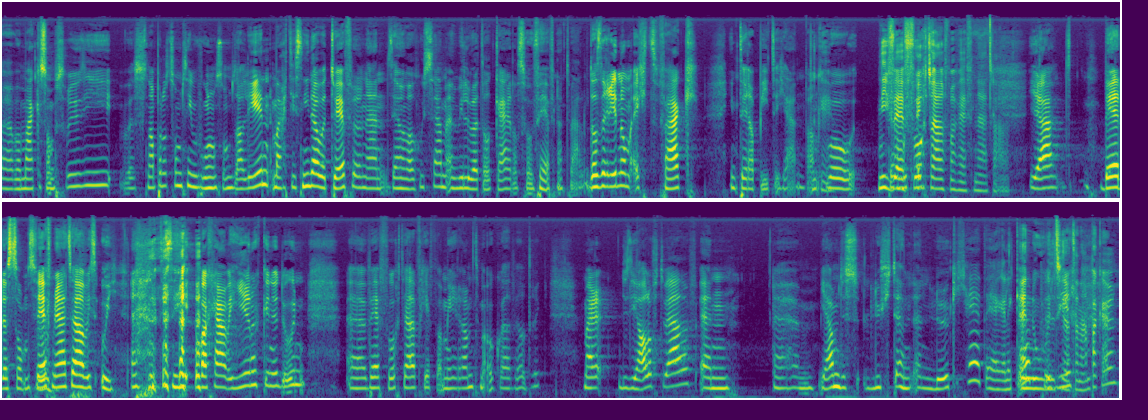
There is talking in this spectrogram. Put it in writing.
Uh, we maken soms ruzie. We snappen het soms niet. We voelen ons soms alleen. Maar het is niet dat we twijfelen aan... Zijn we wel goed samen en willen we het elkaar? Dat is zo vijf na twaalf. Dat is de reden om echt vaak in therapie te gaan. Van, okay. wow, niet vijf voor twaalf, maar vijf na twaalf. Ja, beide soms. Vijf na twaalf is oei. wat gaan we hier nog kunnen doen? Uh, vijf voor twaalf geeft wat meer ruimte, maar ook wel veel druk. Maar dus die half twaalf en um, ja, dus lucht en, en leukigheid eigenlijk. En hoe wil je dat dan aanpakken?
